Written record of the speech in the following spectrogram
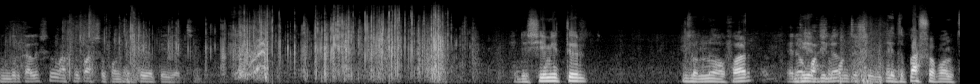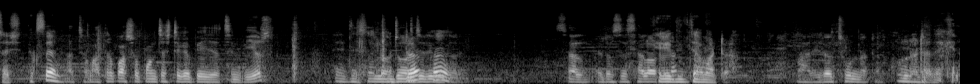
সুন্দর কালেকশন মাত্র পাঁচশো পঞ্চাশ টাকা পেয়ে যাচ্ছেন। এটা সীমিতের জন্য অফার দিয়ে দিলাম। ভিতরে। এই তো পাঁচশো পঞ্চাশ দেখছেন? আচ্ছা মাত্র পাঁচশো পঞ্চাশ টাকা পেয়ে যাচ্ছেন বিয়ার্স এই যে জর্জের হ্যাঁ, ভিতরে। স্যাল এটা হচ্ছে এই স্যালোয়ারটা যে জামাটা। আর এটা হচ্ছে ওন্নাটা। ওন্নাটা দেখেন।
